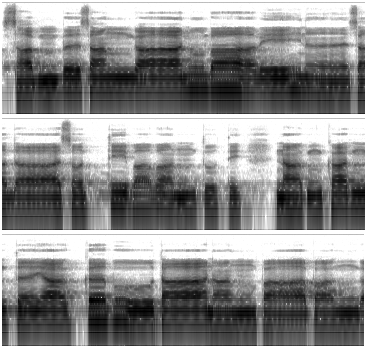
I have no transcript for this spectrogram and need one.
සබ්බ සංගානුභාවේන සදාසොත්ති භවන්තුති නංකන්තයක්ක භූතානං පාපංගහ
